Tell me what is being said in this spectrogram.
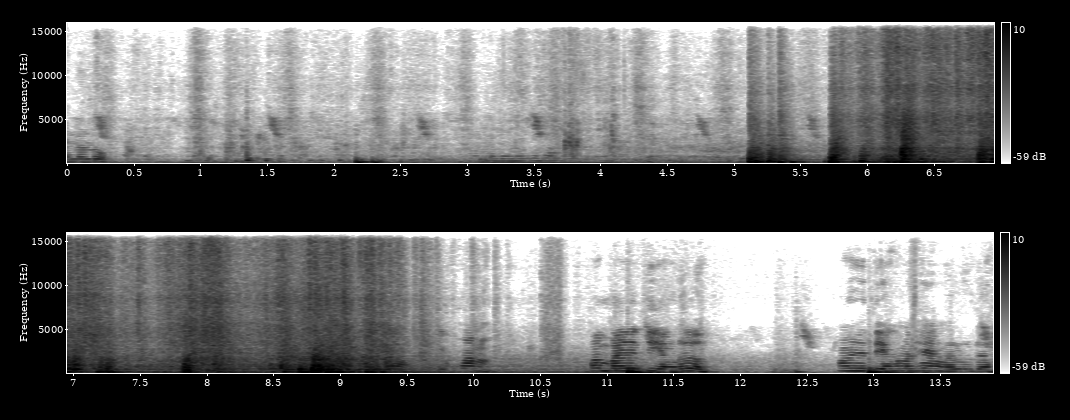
อะไรแล้วลูกเก็บคว่ำคว่ำไปในเตียงเด้อคว่ำในเตียงให้มันแห้งแล้วลูกเด้อ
